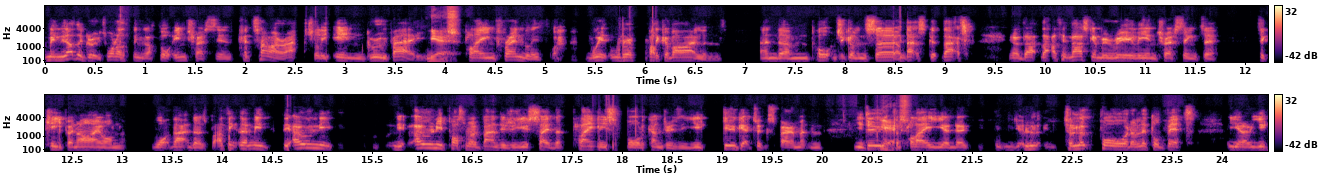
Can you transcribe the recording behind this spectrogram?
I mean, the other groups. One of the things I thought interesting: Qatar actually in Group A, yes, playing friendly with, Republic of Ireland and um, Portugal and Serbia. That's that's you know that, that I think that's going to be really interesting to to keep an eye on what that does. But I think I mean the only the only possible advantage, as you say, that playing these smaller countries, you do get to experiment and you do get yes. to play, you know, to look forward a little bit you know, you,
